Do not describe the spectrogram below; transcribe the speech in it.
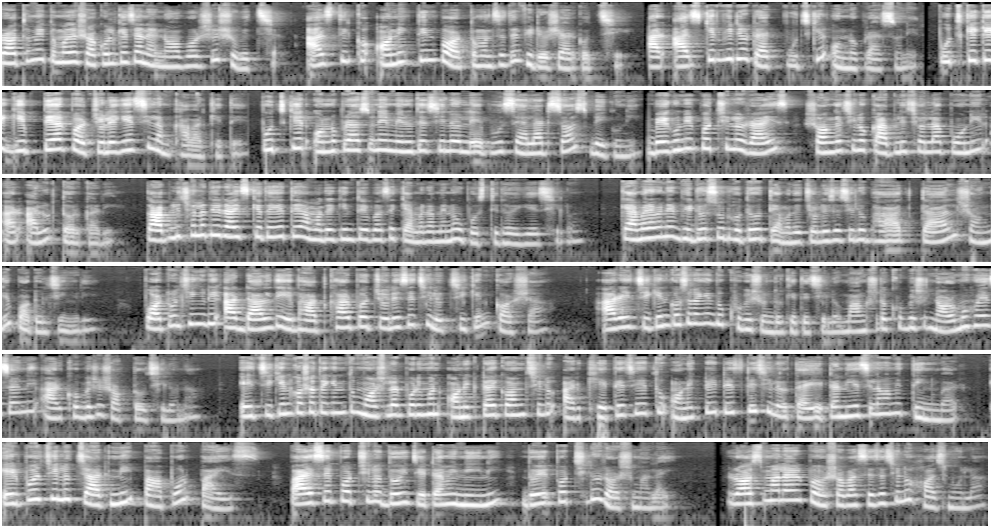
প্রথমেই তোমাদের সকলকে জানাই নববর্ষের শুভেচ্ছা। আজ দীর্ঘ অনেক দিন পর তোমাদের সাথে ভিডিও শেয়ার করছি। আর আজকের ভিডিওটা এক পুচকের অন্নপ্রাশনের। পুচকেকে গিফট দেওয়ার পর চলে গিয়েছিলাম খাবার খেতে। পুচকের অন্নপ্রাশনের মেনুতে ছিল লেবু, স্যালাড, সস, বেগুনি। বেগুনির পর ছিল রাইস, সঙ্গে ছিল কাবলি ছোলা, পনির আর আলুর তরকারি। কাবলি ছোলা দিয়ে রাইস খেতে খেতে আমাদের কিন্তু এপাশে ক্যামেরাম্যানও উপস্থিত হয়ে গিয়েছিল। ক্যামেরাম্যানের ভিডিও শ্যুট হতে হতে আমাদের চলে এসেছিল ভাত, ডাল, সঙ্গে পটল চিংড়ি। পটল চিংড়ি আর ডাল দিয়ে ভাত খাওয়ার পর চলে এসেছিল চিকেন কষা। আর এই চিকেন কষাটা কিন্তু খুবই সুন্দর খেতে ছিল। মাংসটা খুব বেশি নরমও হয়ে যায়নি আর খুব বেশি শক্তও ছিল না। এই চিকেন কষাতে কিন্তু মশলার পরিমাণ অনেকটাই কম ছিল আর খেতে যেহেতু অনেকটাই টেস্টি ছিল, তাই এটা নিয়েছিলাম আমি তিনবার। এরপর ছিল চাটনি, পাঁপড়, পায়েস। পায়েসের পর ছিল দই, যেটা আমি নিইনি। দইয়ের পর ছিল রসমালাই। রসমালাইয়ের পর সবার শেষে ছিল হজমোলা।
